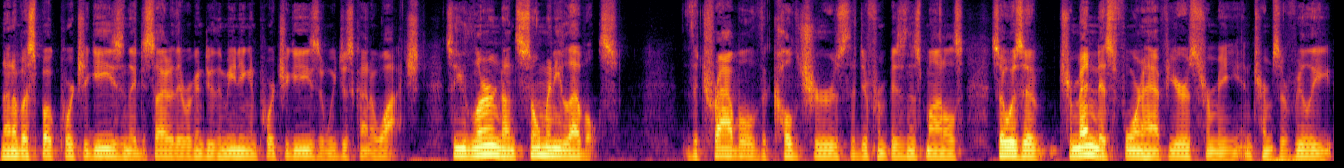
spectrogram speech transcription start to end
None of us spoke Portuguese, and they decided they were going to do the meeting in Portuguese, and we just kind of watched. So you learned on so many levels the travel, the cultures, the different business models. So it was a tremendous four and a half years for me in terms of really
